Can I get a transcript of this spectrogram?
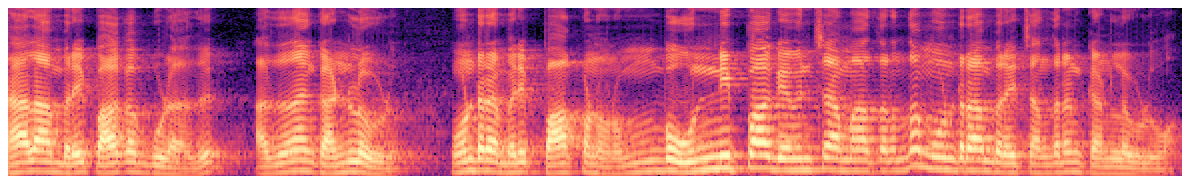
நாலாம் பிறை பார்க்கக்கூடாது அதுதான் கண்ணில் விழும். மூன்றாம் பிறை பார்க்கணும். ரொம்ப உன்னிப்பாக கவனிச்சா மாத்திரம்தான் மூன்றாம் பிறை சந்திரன் கண்ணில் விழுவான்.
